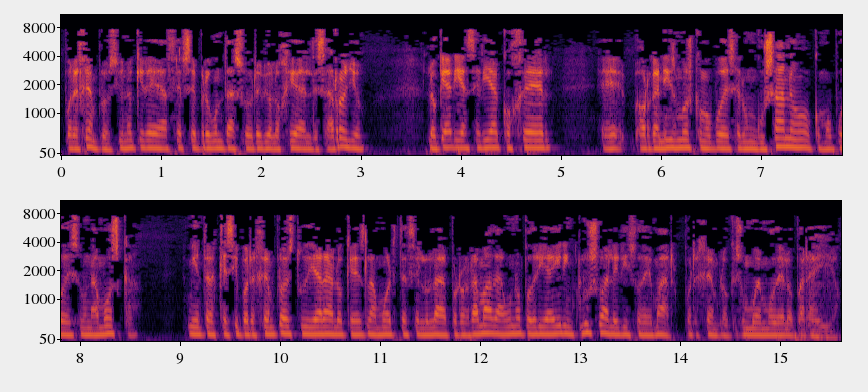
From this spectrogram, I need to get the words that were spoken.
Por ejemplo, si uno quiere hacerse preguntas sobre biología del desarrollo, lo que haría sería coger eh, organismos como puede ser un gusano o como puede ser una mosca. Mientras que si, por ejemplo, estudiara lo que es la muerte celular programada, uno podría ir incluso al erizo de mar, por ejemplo, que es un buen modelo para ello.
